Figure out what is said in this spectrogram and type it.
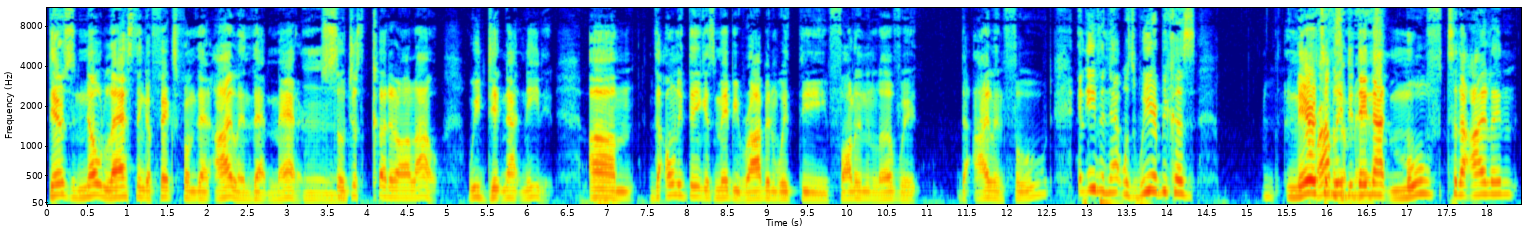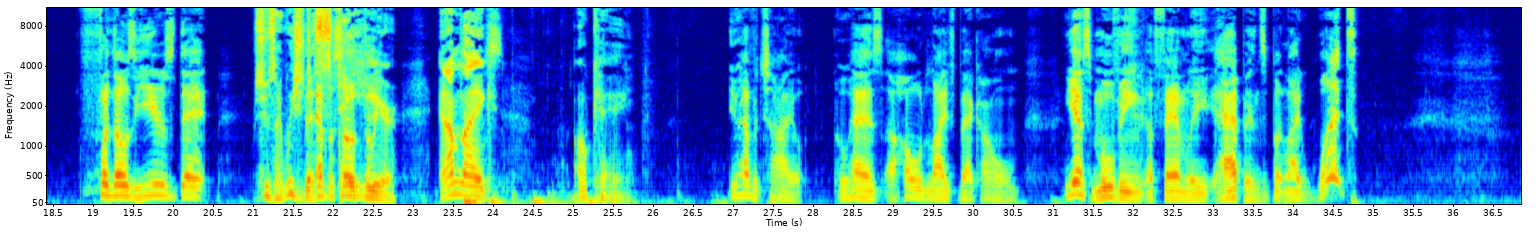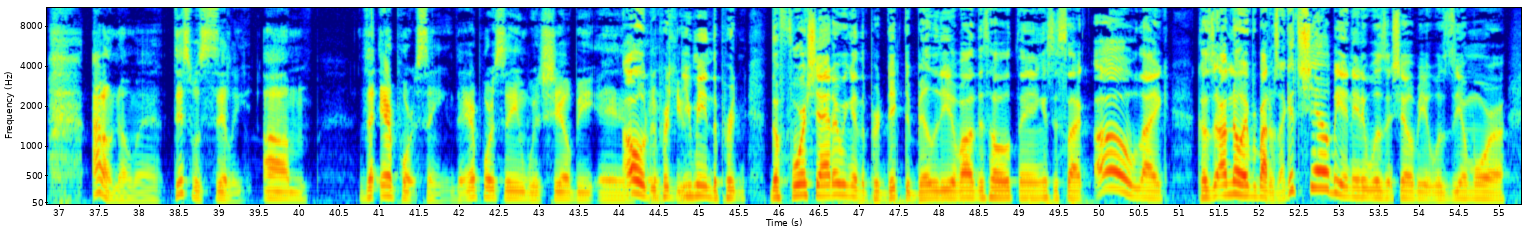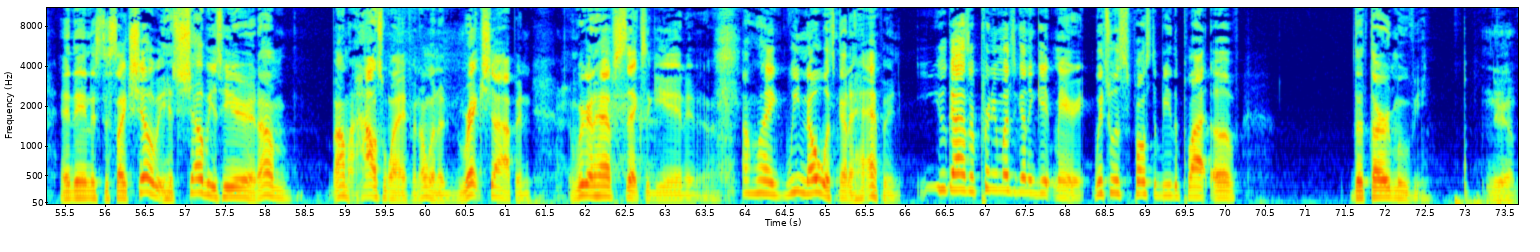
there's no lasting effects from that island that matter. So just cut it all out. We did not need it. Um, the only thing is maybe Robyn with the falling in love with the island food, and even that was weird because narratively, did they not move to the island for those years that She was like, "We should The just episode stay three- here," and I'm like, "Okay." you have a child who has a whole life back home. Yes, moving a family happens, but like what? I don't know, man. This was silly. Um the airport scene. The airport scene with Shelby and Oh, the and pre- you mean the pre- the foreshadowing and the predictability of all this whole thing? It's just like, oh, like because I know everybody was like, it's Shelby, and then it wasn't Shelby, it was Zia Mora, and then it's just like Shelby, his Shelby's here, and I'm I'm a housewife, and I'm gonna wreck shop, and, and we're gonna have sex again, and uh, I'm like, we know what's gonna happen. You guys are pretty much gonna get married, which was supposed to be the plot of the third movie. Yeah.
